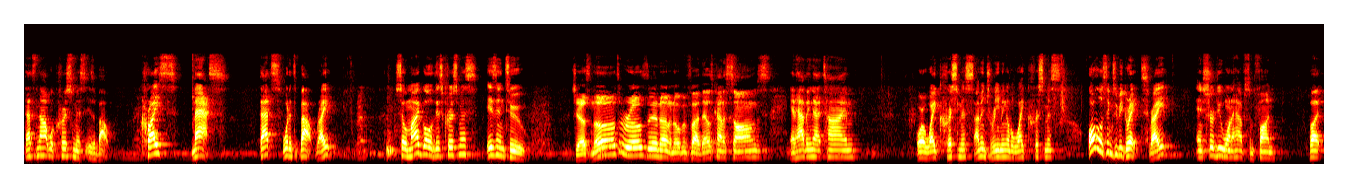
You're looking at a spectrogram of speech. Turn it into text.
That's not what Christmas is about. Christ's Mass. That's what it's about, right? So, my goal this Christmas isn't to chestnuts roasting on an open fire. Those kind of songs and having that time or a white Christmas. I've been dreaming of a white Christmas. All those things would be great, right? And sure do want to have some fun, but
